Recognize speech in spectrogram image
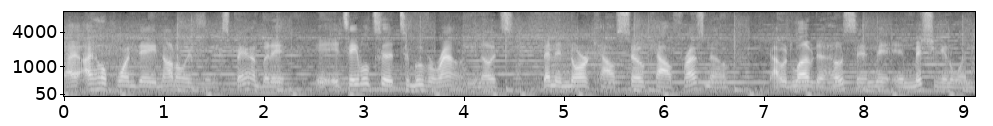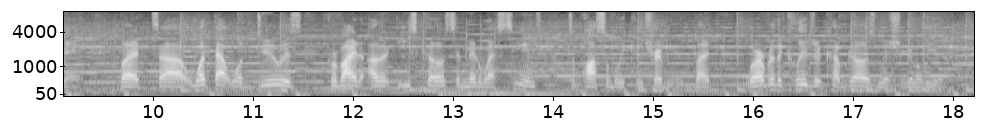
I, I hope one day not only does it expand, but it, it's able to, to move around. You know, it's been in NorCal, SoCal, Fresno. I would love to host it in, in Michigan one day. But uh, what that will do is provide other East Coast and Midwest teams to possibly contribute. But wherever the Collegiate Cup goes, Michigan will be there.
